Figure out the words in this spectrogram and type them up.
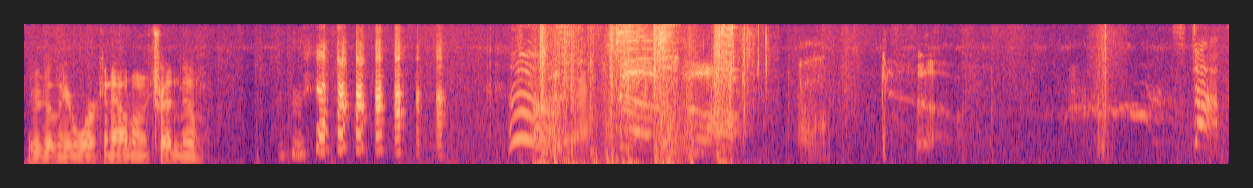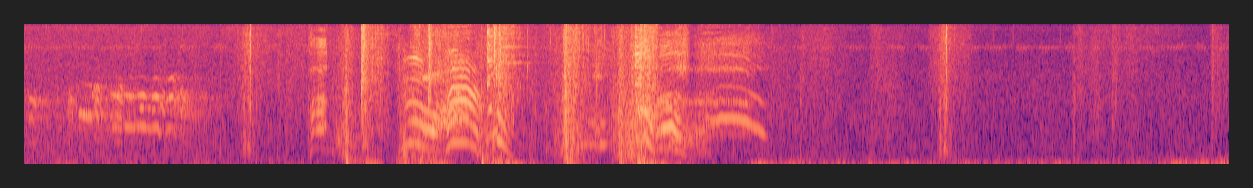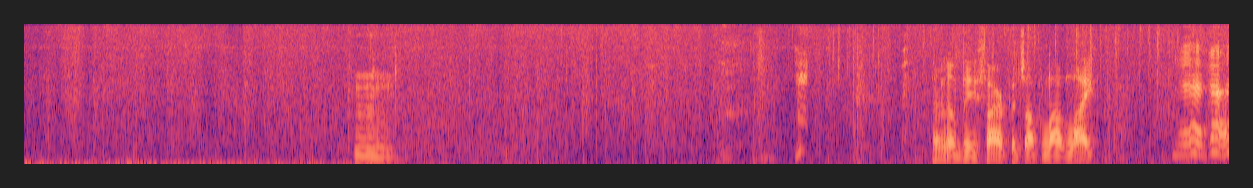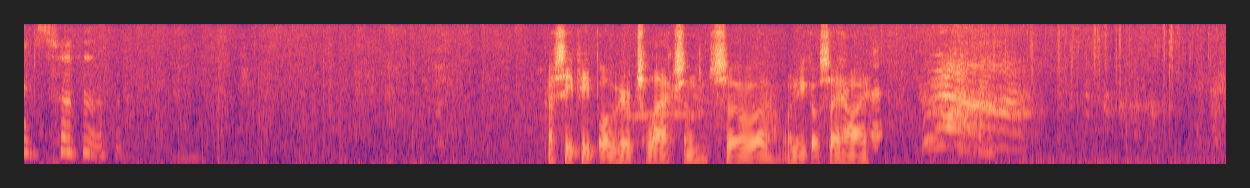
We're over here working out on a treadmill. Stop! Hmm. Little bitty fire puts off a lot of light. yeah, it does. I see people over here chillaxing, so uh, we need to go say hi.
